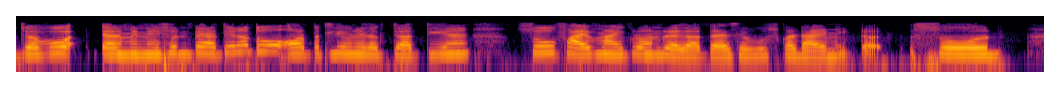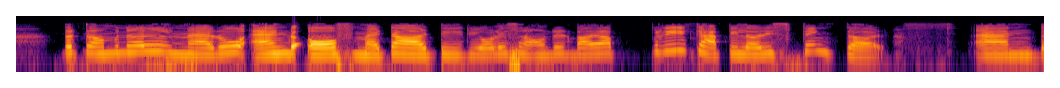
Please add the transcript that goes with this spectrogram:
जब वो टर्मिनेशन पे आते हैं ना तो और पतली होने लग जाती हैं। सो फाइव माइक्रोन रह जाता है ऐसे वो उसका diameter so the terminal narrow end of meta arteriole is surrounded by a pre capillary sphincter and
